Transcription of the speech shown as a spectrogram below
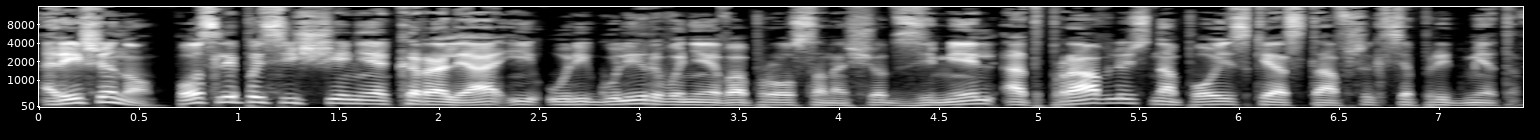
Решено. После посещения короля и урегулирования вопроса насчет земель отправлюсь на поиски оставшихся предметов.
